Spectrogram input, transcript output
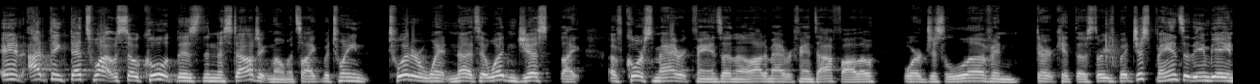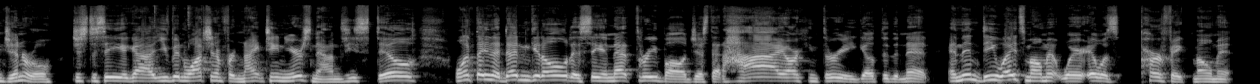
And I think that's why it was so cool. There's the nostalgic moments, like between Twitter went nuts. It wasn't just like, of course, Maverick fans and a lot of Maverick fans I follow were just loving Dirk hit those threes, but just fans of the NBA in general, just to see a guy you've been watching him for 19 years now, and he's still one thing that doesn't get old is seeing that three ball, just that high arcing three go through the net. And then D Wade's moment where it was perfect moment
